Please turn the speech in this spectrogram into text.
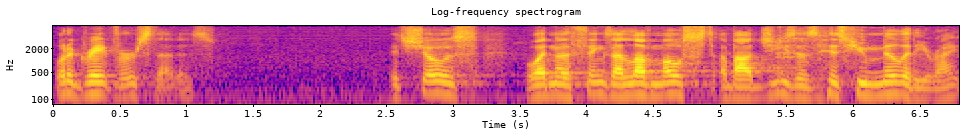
What a great verse that is. It shows one of the things I love most about Jesus, his humility, right?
